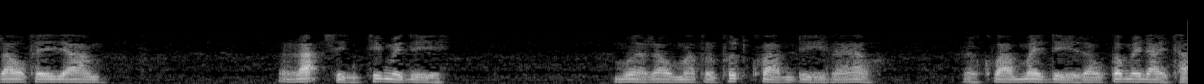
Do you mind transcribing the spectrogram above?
เราพยายามละสิ่งที่ไม่ดี เมื่อเรามาประพฤติความดีแล้ว ความไม่ดีเราก็ไม่ได้ทำ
